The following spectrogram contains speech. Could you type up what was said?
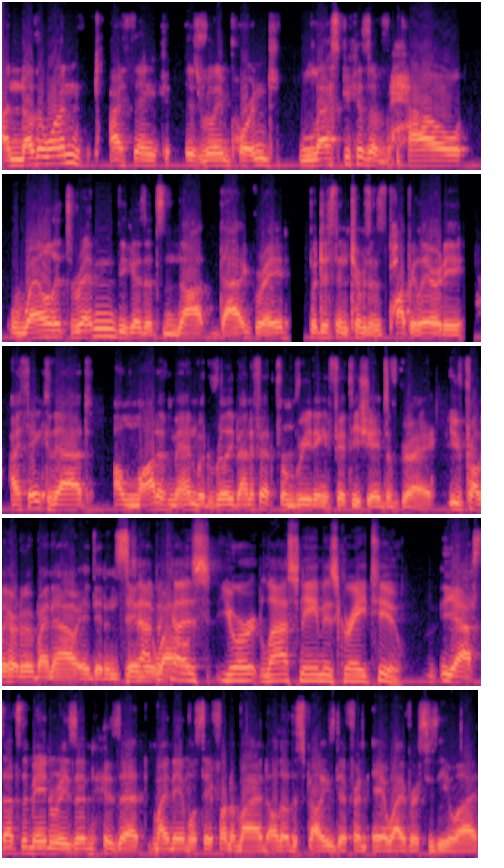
another one I think is really important, less because of how well it's written, because it's not that great, but just in terms of its popularity. I think that a lot of men would really benefit from reading Fifty Shades of Grey. You've probably heard of it by now. It did insanely well. Is that because well. your last name is Grey too? Yes, that's the main reason. Is that my name will stay front of mind, although the spelling is different, AY versus EY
